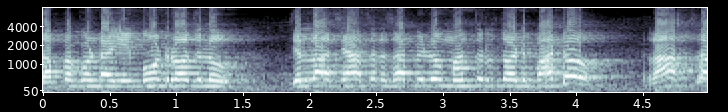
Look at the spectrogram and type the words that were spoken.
తప్పకుండా ఈ మూడు రోజులు జిల్లా శాసనసభ్యులు మంత్రులతోటి పాటు రాష్ట్ర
